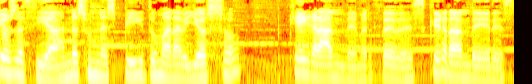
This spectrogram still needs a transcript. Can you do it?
¿Qué os decía? ¿No es un espíritu maravilloso? Qué grande, Mercedes, qué grande eres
